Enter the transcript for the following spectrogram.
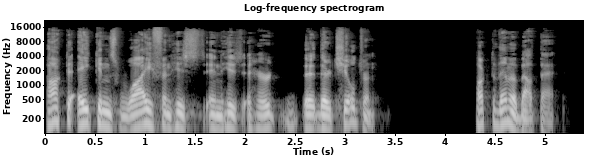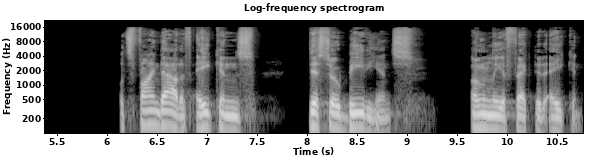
Talk to Achan's wife and his and his her their children. Talk to them about that. Let's find out if Achan's disobedience only affected Achan.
